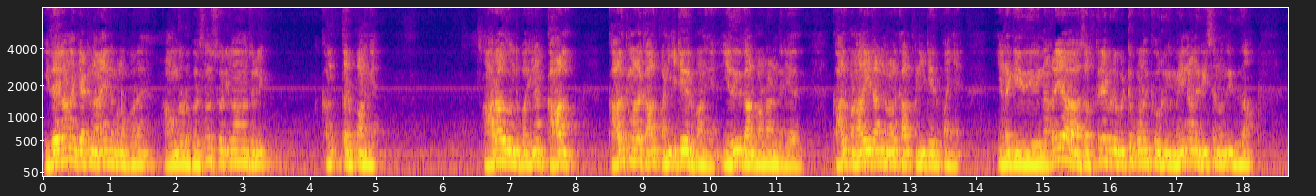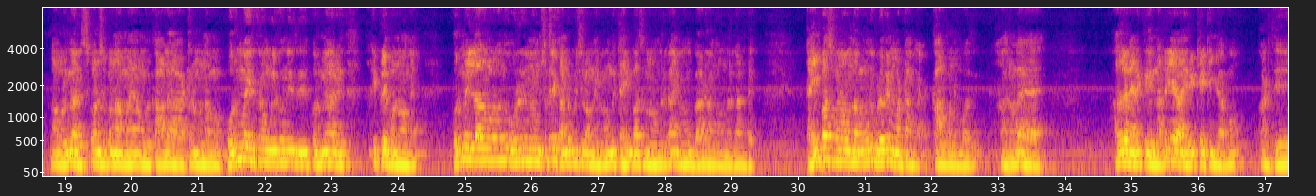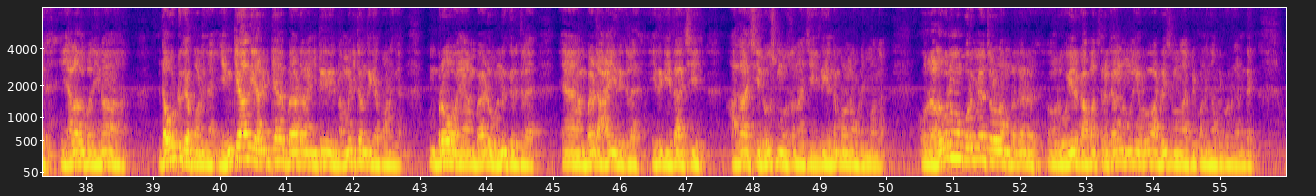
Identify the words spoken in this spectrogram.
இதையெல்லாம் நான் கேட்டு நான் என்ன பண்ண போகிறேன் அவங்களோட பர்சனல் ஸ்டோரிலாம் சொல்லி கழுத்தறுப்பானுங்க ஆறாவது வந்து பார்த்திங்கன்னா கால். காலுக்கு மேலே கால் பண்ணிக்கிட்டே இருப்பானுங்க. எதுக்கு கால் பண்ணுறான்னு தெரியாது. கால் பண்ணாதீங்கடான்னு சொன்னாலும் கால் பண்ணிக்கிட்டே இருப்பாங்க. எனக்கு இது நிறையா சப்ஸ்கிரைபர் விட்டு போனதுக்கு ஒரு மெயினான ரீசன் வந்து இதுதான். நான் ஒழுங்காக ரெஸ்பான்ஸ் பண்ணாமல் அவங்க காலை அட்டன் பண்ணாமல் பொறுமை இருக்கிறவங்களுக்கு வந்து இது பொறுமையாக ரீப்ளை பண்ணுவாங்க. பொறுமை இல்லாதவங்க வந்து ஒரு நிமிஷத்துலேயே கண்டுபிடிச்சிருவாங்க. இவன் வந்து டைம் பாஸ் பண்ண வந்திருக்கான் இவன் வந்து பேட் வாங்க வந்திருக்கான்ட்டு. டைம் பாஸ் பண்ண வந்தவங்க வந்து விடவே மாட்டாங்க கால் பண்ணும்போது. அதனால் அதில் எனக்கு நிறையா இரிட்டேட்டிங் ஆகும். அடுத்து ஏழாவது பார்த்தீங்கன்னா டவுட்டு கேட்பானுங்க. எங்கேயாவது யார்கிட்டயாவது பேட் வாங்கிட்டு நம்மக்கிட்ட வந்து கேட்பானுங்க. ப்ரோ என் பேர்டு ஒன்றுக்கு இருக்கல. என் பேர்டு ஆகி இதுக்கு இதாச்சு அதாச்சு லூஸ் மோஷன் ஆச்சு. இது என்ன பண்ணணும் அப்படிம்பாங்க. ஒரு அளவு நம்ம பொறுமையாக சொல்லலாம் பிரதர் ஒரு உயிரை காப்பாற்றுறதுக்காக நம்ம எவ்வளோ அட்வைஸ் பண்ணலாம். அப்படி பண்ணுங்க அப்படி பண்ணுங்கன்ட்டு.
